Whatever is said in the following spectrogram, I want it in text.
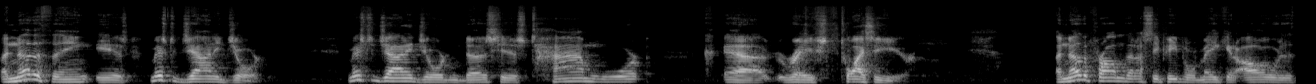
Another thing is Mr. Johnny Jordan. Mr. Johnny Jordan does his time warp uh, race twice a year. Another problem that I see people making all over the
